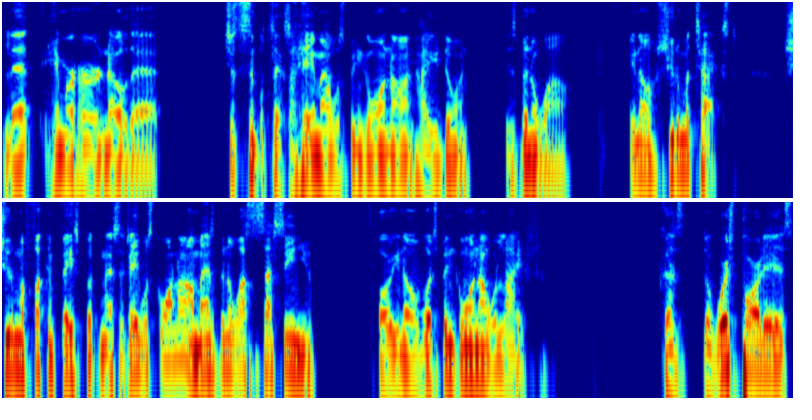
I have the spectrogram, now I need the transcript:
let him or her know that just a simple text like, "Hey man, what's been going on? How you doing? It's been a while." You know, shoot him a text, shoot him a fucking Facebook message. Hey, what's going on, man? It's been a while since I've seen you, or you know, what's been going on with life? Because the worst part is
